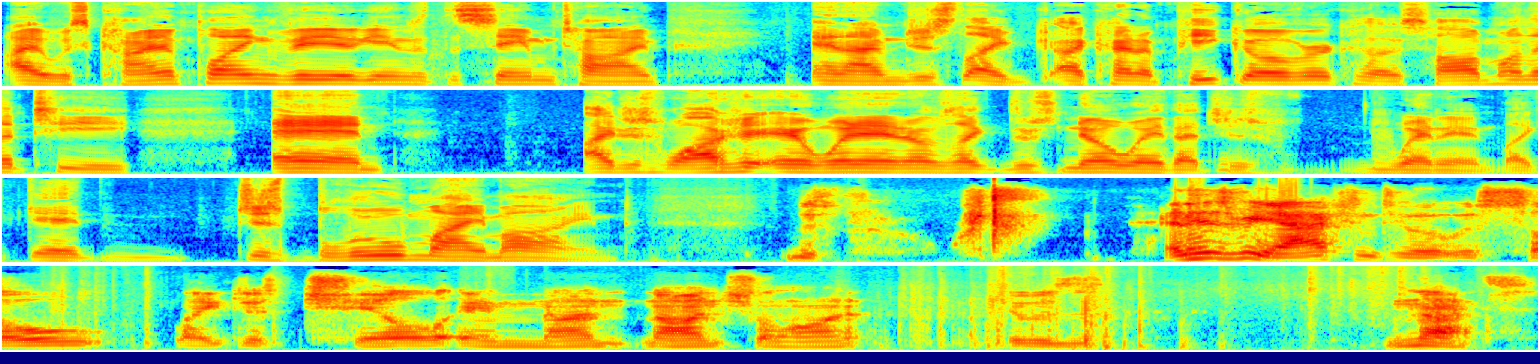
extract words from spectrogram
I was kind of playing video games at the same time, and I'm just like, I kind of peek over because I saw him on the tee, and I just watched it and it went in. And I was like, there's no way that just went in. Like it just blew my mind. Just, and his reaction to it was so like just chill and non nonchalant. It was nuts.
